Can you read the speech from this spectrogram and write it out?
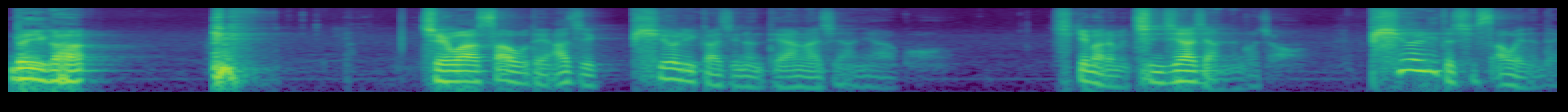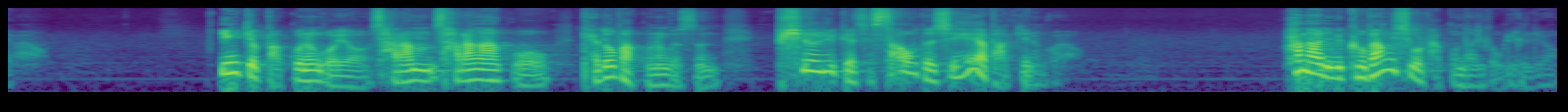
너희가 죄와 싸우되 아직 피 흘리까지는 대항하지 아니하고 쉽게 말하면 진지하지 않는 거죠. 피 흘리듯이 싸워야 된다 이거요. 인격 바꾸는 거요. 사람 사랑하고 태도 바꾸는 것은 피 흘리듯이 싸우듯이 해야 바뀌는 거예요. 하나님이 그 방식으로 바꾼다니까 우리를요.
